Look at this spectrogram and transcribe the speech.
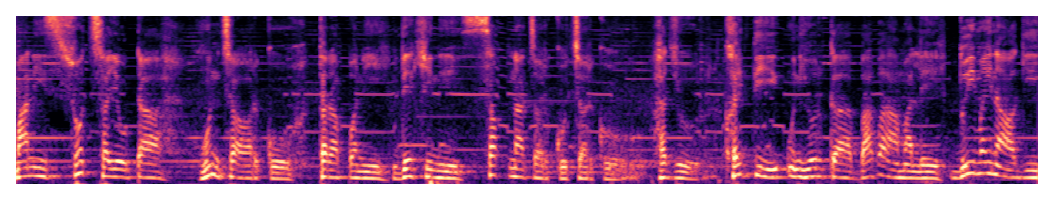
मानिस सोच्छ एउटा हुन्छ अर्को। तर पनि देखिने सपना चर्को चर्को। हजुर खैती उनीहरूका बाबा आमाले दुई महिना अघि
